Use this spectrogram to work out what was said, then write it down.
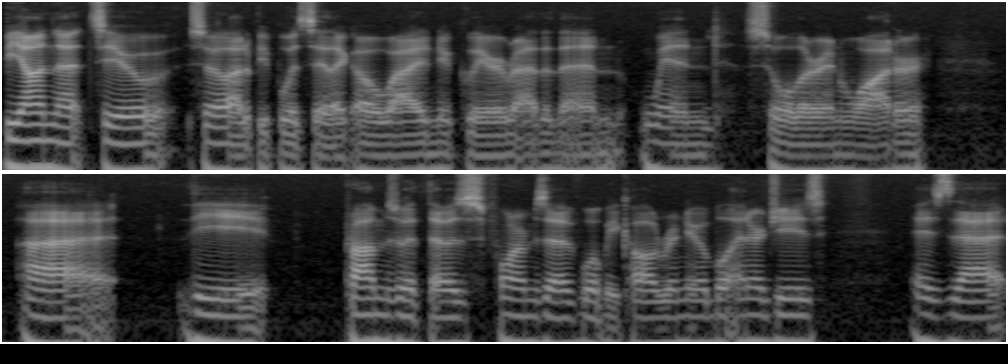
beyond that too so a lot of people would say like oh why nuclear rather than wind solar and water? Uh, the problems with those forms of what we call renewable energies is that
